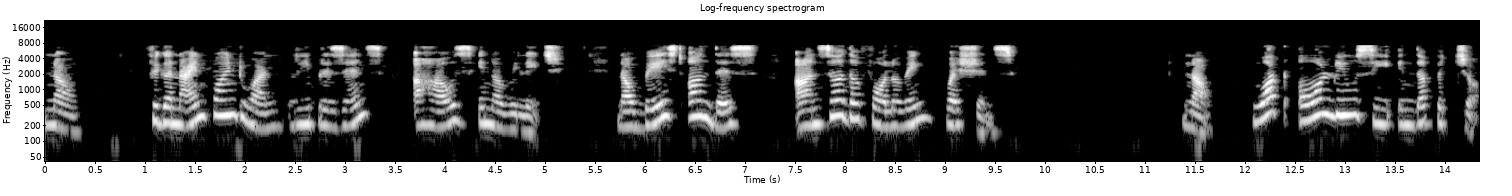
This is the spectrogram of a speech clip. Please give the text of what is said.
Now, figure 9.1 represents a house in a village. Now, based on this, answer the following questions. Now, what all do you see in the picture?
